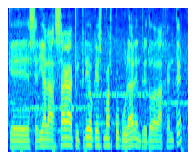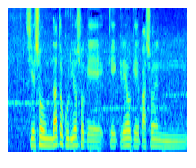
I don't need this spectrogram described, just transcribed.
que sería la saga que creo que es más popular entre toda la gente. Si eso un dato curioso que, que creo que pasó en,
